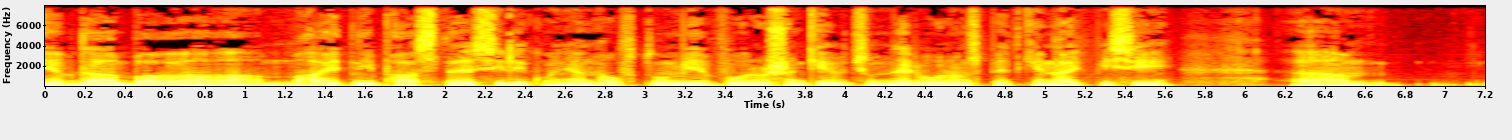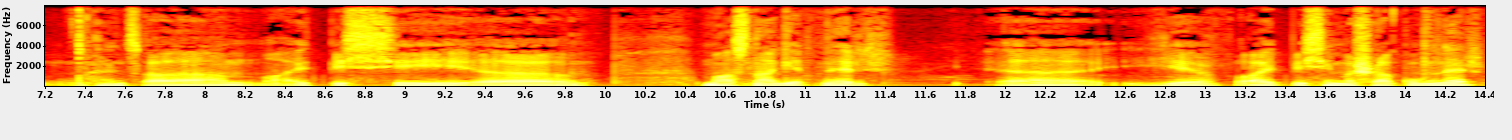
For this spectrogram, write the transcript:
Եվ դա հայտնի փաստ է Սիլիկոնյան հովտում եւ որոշ ընկերություններ, որոնց պետք են այդպիսի հենց այդպիսի մասնագետներ եւ այդպիսի մշակումներ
